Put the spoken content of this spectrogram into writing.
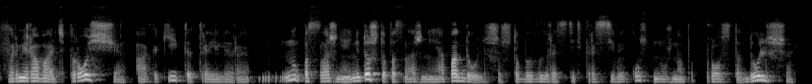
формировать проще, а какие-то трейлеры, ну, посложнее. Не то, что посложнее, а подольше. Чтобы вырастить красивый куст, нужно просто дольше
